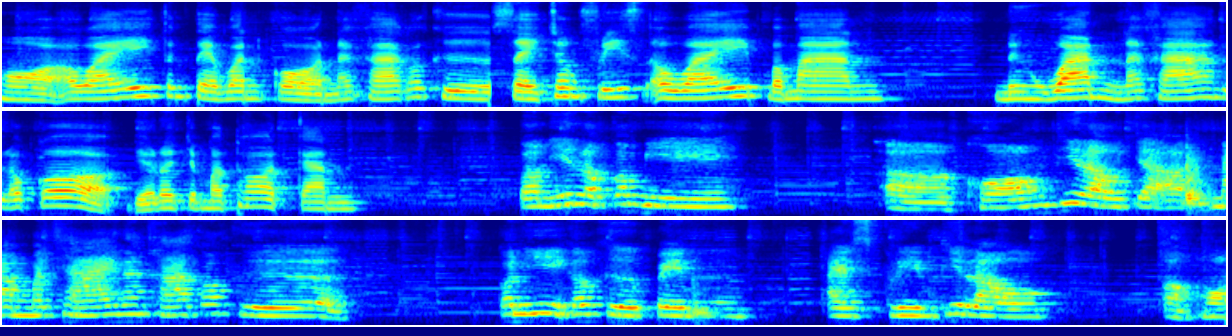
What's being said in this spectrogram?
ห่อเอาไว้ตั้งแต่วันก่อนนะคะ ก็คือใส่ช่องฟรีซเอาไว้ประมาณ 1 วันนะคะ แล้วก็เดี๋ยวเราจะมาทอดกัน ตอนนี้เราก็มี ออของที่เราจะนำมาใช้นะคะก็คือ ก็นี่ก็คือเป็นไอศครีมที่เราห่อ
